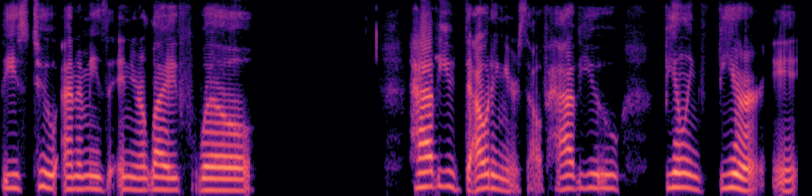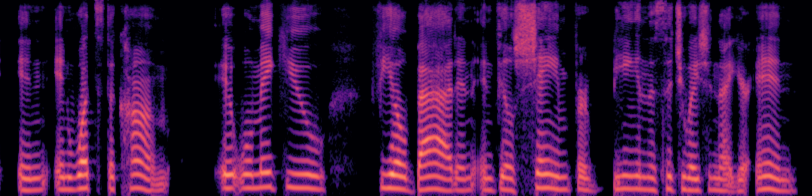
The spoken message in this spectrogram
these two enemies in your life will have you doubting yourself, have you feeling fear in in, in what's to come. It will make you feel bad and, and feel shame for being in the situation that you're in.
